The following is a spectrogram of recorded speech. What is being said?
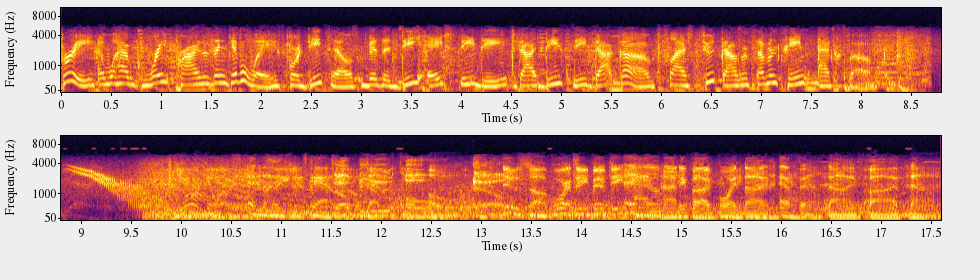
free and will have great prizes and giveaways. For details, visit dhcd.dc.gov slash 2017 Expo. In the nation's capital. News 1450 AM 95.9 FM 959.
